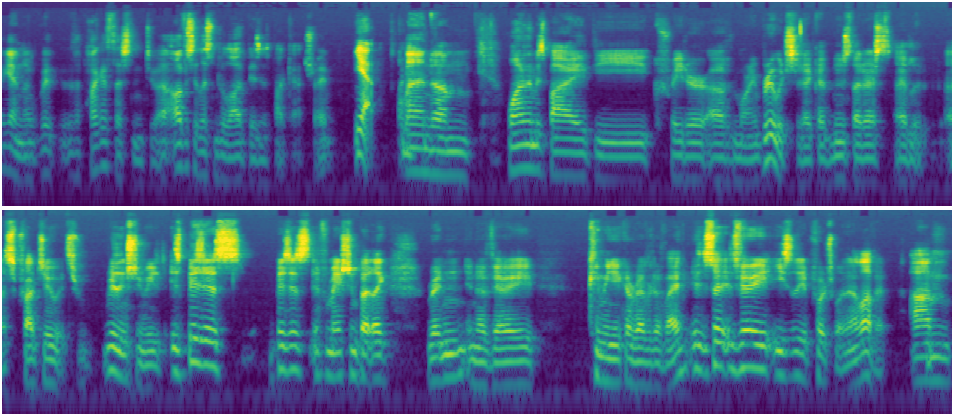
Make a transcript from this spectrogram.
again like, with the podcast I listen to, I obviously listen to a lot of business podcasts, right? Yeah. And um, one of them is by the creator of Morning Brew, which is like a newsletter I, I subscribe to. It's really interesting to read. It's business business information, but like written in a very relative way. So it's very easily approachable, and I love it. Um,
